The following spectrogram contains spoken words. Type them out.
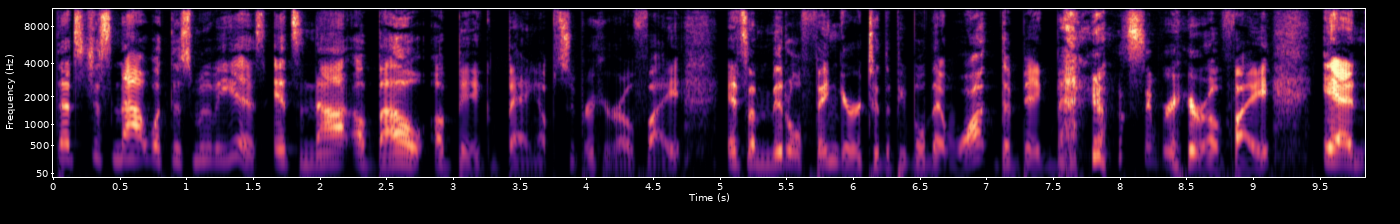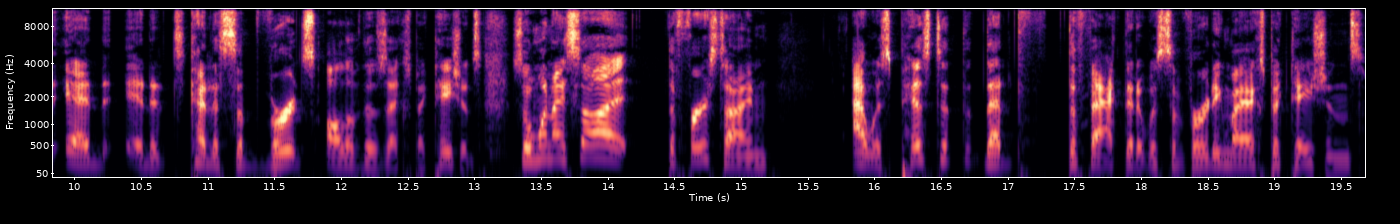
That's just not what this movie is. It's not about a big bang up superhero fight. It's a middle finger to the people that want the big bang up superhero fight, and and and it kind of subverts all of those expectations. So when I saw it the first time, I was pissed at th- that the fact that it was subverting my expectations.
